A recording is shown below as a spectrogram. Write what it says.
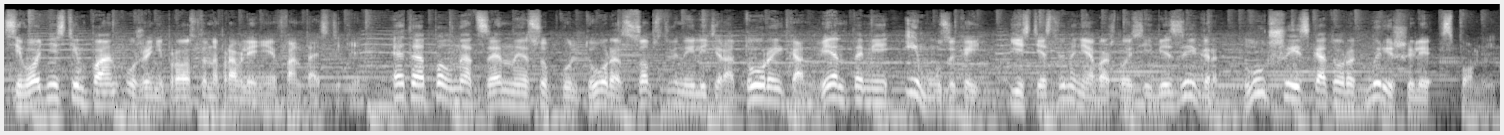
Сегодня стимпанк уже не просто направление фантастики. Это полноценная субкультура с собственной литературой, конвентами и музыкой. Естественно, не обошлось и без игр, лучшие из которых мы решили вспомнить.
